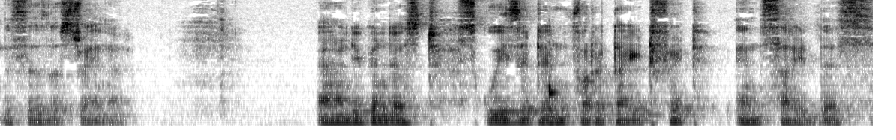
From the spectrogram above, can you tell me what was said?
This is the strainer. And you can just squeeze it in for a tight fit inside this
